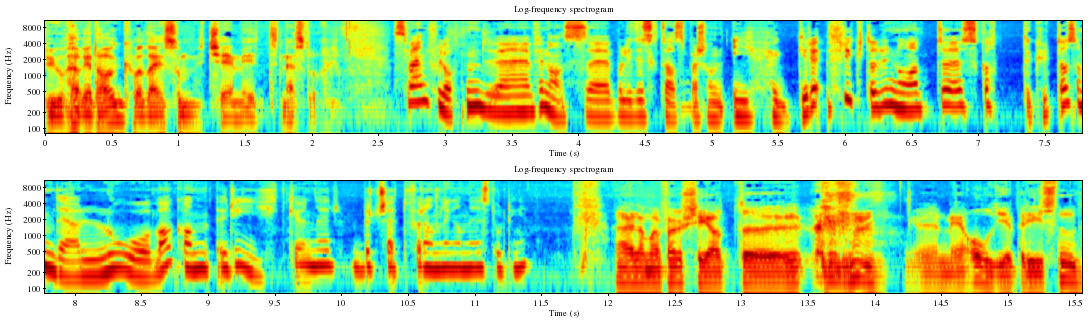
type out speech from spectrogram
bor her i dag, og de som kommer hit neste år. Svein Flåten, du er finanspolitisk talsperson i Høyre. Frykter du nå at skattekutta som det er lova, kan ryke under budsjettforhandlingene i Stortinget? La meg først si at uh, med oljeprisen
